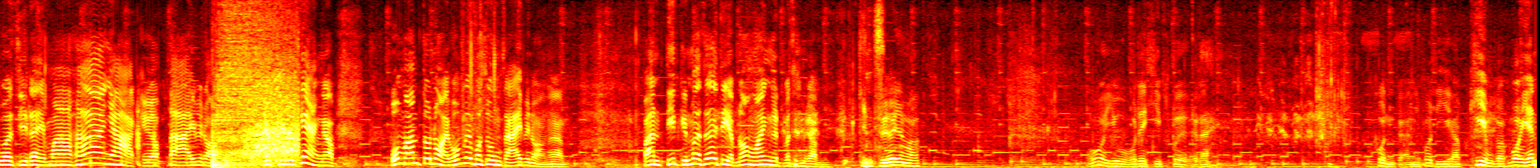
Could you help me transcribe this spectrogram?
กลัวสิได้มาหายากเกือบตายพี่น้องเดี๋ยวคือแข้งครับ ผมมัมตัวหน่อย ผมเลยบ่ส่งสายพี่น้องนะครับปันติดขึ้นมาเสื้อเทียบน้องห้อยเงิดมาสันครับ กินเสือยังวะ โอ้ยอยู่บ่ได้คลิปเปิดก็ได้คนกับอันนี้พอดีครับขีมก็บ่เห็น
